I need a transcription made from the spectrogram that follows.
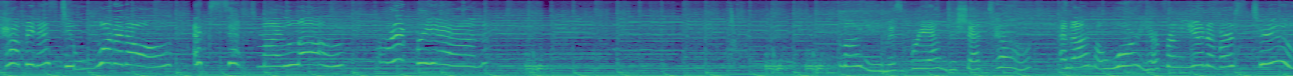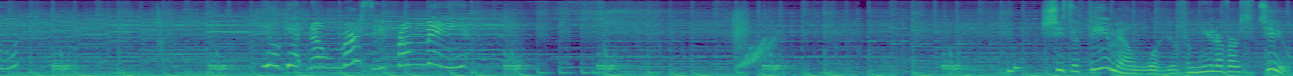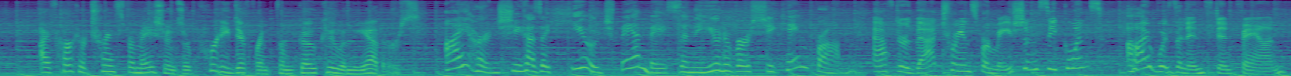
Happiness to one and all, except my love, Ribrianne! My name is Brianne de Chateau, and I'm a warrior from Universe 2! You'll get no mercy from me! She's a female warrior from Universe 2. I've heard her transformations are pretty different from Goku and the others. I heard she has a huge fan base in the universe she came from. After that transformation sequence, I was an instant fan.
